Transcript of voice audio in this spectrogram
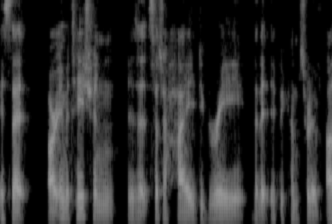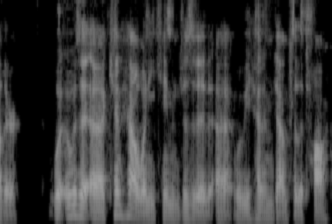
is that our imitation is at such a high degree that it, it becomes sort of other. What, was it? Uh, Ken Howell, when he came and visited, uh, when we had him down for the talk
